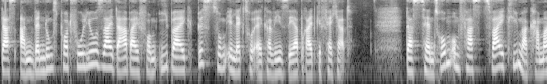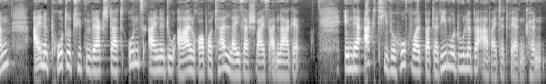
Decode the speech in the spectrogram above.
Das Anwendungsportfolio sei dabei vom E-Bike bis zum Elektro-Lkw sehr breit gefächert. Das Zentrum umfasst zwei Klimakammern, eine Prototypenwerkstatt und eine Dual-Roboter-Laserschweißanlage, in der aktive Hochvolt-Batteriemodule bearbeitet werden können.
